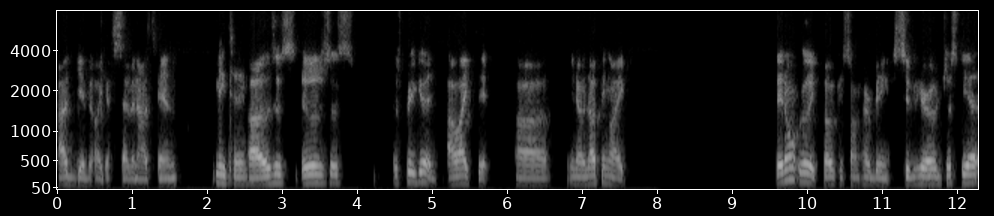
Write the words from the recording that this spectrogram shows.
I'd give it like a seven out of ten. Me too. Uh, it was just it was just it was pretty good. I liked it. Uh, you know, nothing like they don't really focus on her being a superhero just yet.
